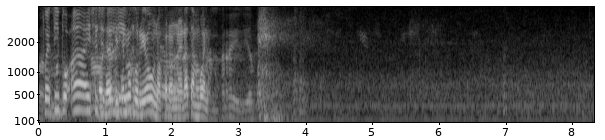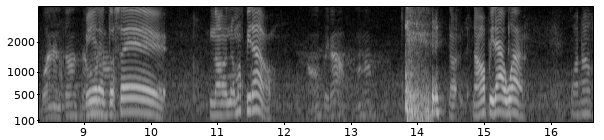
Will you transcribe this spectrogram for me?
Fue tipo, ay, ese O sí sea, sí se me ocurrió uno, pero no era tan bueno. Nunca revivió. Bueno, entonces. Mira, vámonos. entonces, no, no hemos pirado. No, pirado, vámonos. No, no hemos pirado, guau. Bueno,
